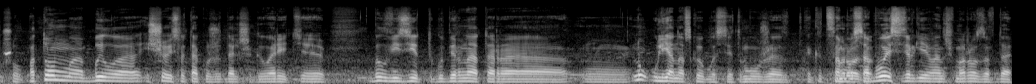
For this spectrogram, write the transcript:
ушел. Потом э, было, еще если так уже дальше говорить, э, был визит губернатора, ну, Ульяновской области, это мы уже, как это само Морозов. собой, Сергей Иванович Морозов, да,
